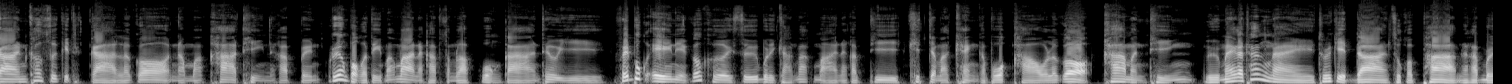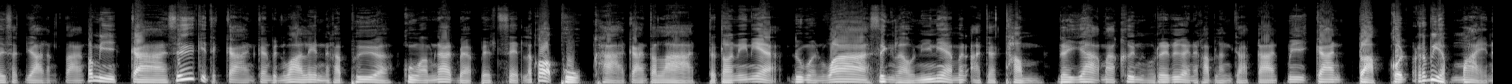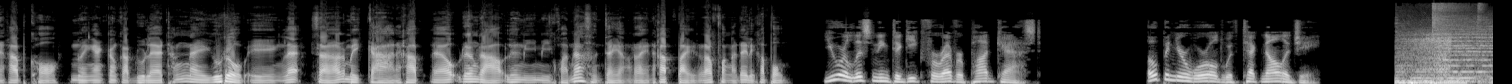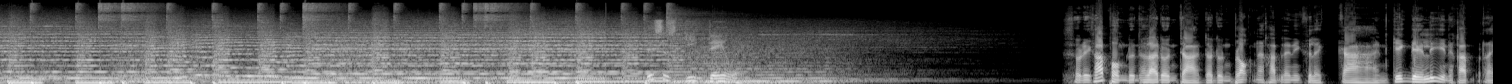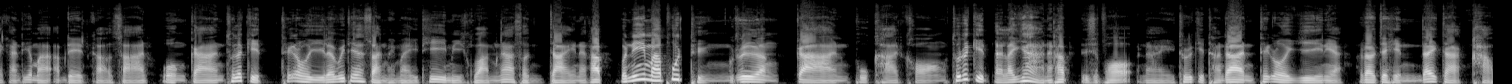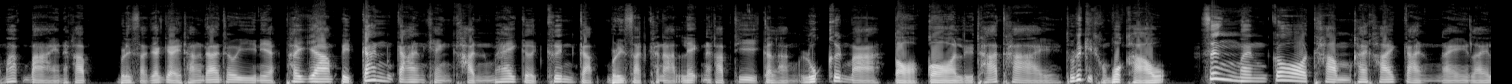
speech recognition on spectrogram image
การเข้าซื้อกิจการแล้วก็นำมาค่าทิ้งนะครับเป็นเรื่องปกติมากๆนะครับสำหรับวงการเทคโนโลยี Facebook เองเนี่ยก็เคยซื้อบริการมากมายนะครับที่คิดจะมาแข่งกับพวกเขา แล้วก็ค่ามันทิ้ง หรือแม้กระทั่งในธุรกิจด้านสุขภาพนะครับบริษัทยาต่างๆ ก็มีการซื้อกิจการกันเป็นว่าเล่นนะครับเพื่อคุมอำนาจแบบเบ็ดเสร็จ แล้วก็ผูกขาดการตลาด แต่ตอนนี้เนี่ยดูเหมือนว่าสิ่งเหล่านี้เนี่ยมันอาจจะทำได้ยากมากขึ้นเรื่อยๆนะครับหลังจากการมีการปรับกฎระเบียบใหม่นะครับของหน่วยงานกำกับดูแลทั้งในยุโรปเอง และสหรัฐอเมริกานะครับแล้วเรื่องราวเรื่องนี้มีความน่าสนใจอย่างไรนะครับ ไปรับฟังกันได้เลยครับผม You are listening to Geek Forever podcast. Open your world with technology. This is Geek Daily. สวัสดีครับ ผมดนทลาดนจากดนบล็อกนะครับ และนี่คือรายการ Geek Daily นะครับ รายการที่จะมาอัปเดตข่าวสาร วงการธุรกิจเทคโนโลยีและวิทยาศาสตร์ใหม่ๆ ที่มีความน่าสนใจนะครับ วันนี้มาพูดถึงเรื่องการผูกขาดของธุรกิจหลายๆอย่างนะครับ โดยเฉพาะในธุรกิจทางด้านเทคโนโลยีเนี่ยเราจะเห็นได้จากข่าวมากมายนะครับ บริษัทยักษ์ใหญ่ทางด้านเทคโนโลยีเนี่ยพยายามปิดกั้นการแข่งขันไม่ให้เกิดขึ้นกับบริษัทขนาดเล็กนะครับที่กำลังลุกขึ้นมาต่อกรหรือท้าทายธุรกิจของพวกเขา ซึ่งมันก็ทำคล้ายๆกันใน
